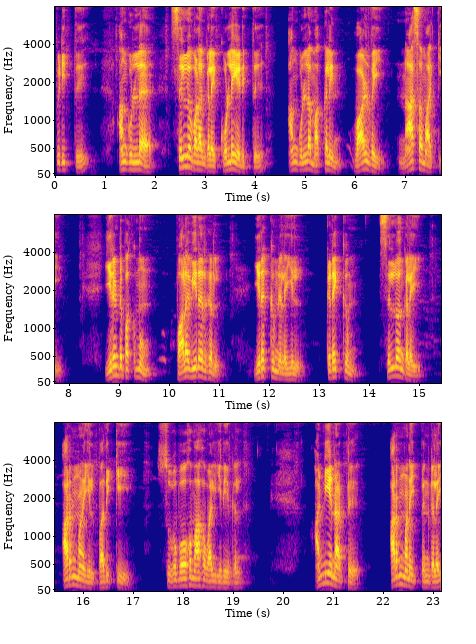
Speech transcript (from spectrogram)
பிடித்து அங்குள்ள செல்வ வளங்களை கொள்ளையடித்து அங்குள்ள மக்களின் வாழ்வை நாசமாக்கி இரண்டு பக்கமும் பல வீரர்கள் இறக்கும் நிலையில் கிடைக்கும் செல்வங்களை அரண்மனையில் பதுக்கி சுகபோகமாக வாழ்கிறீர்கள். அந்நிய நாட்டு அரண்மனை பெண்களை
